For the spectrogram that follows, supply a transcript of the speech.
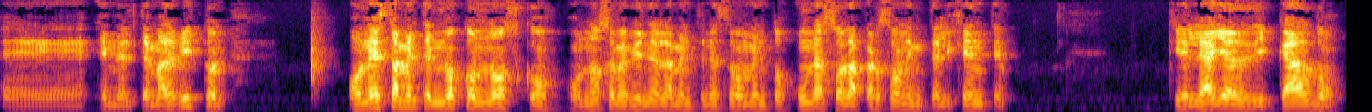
eh, en el tema de Bitcoin. Honestamente, no conozco o no se me viene a la mente en este momento una sola persona inteligente que le haya dedicado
